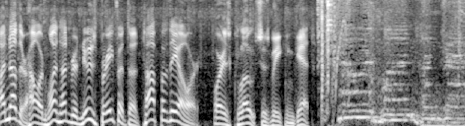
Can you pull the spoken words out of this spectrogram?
Another Howard 100 news brief at the top of the hour, or as close as we can get. Howard 100.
